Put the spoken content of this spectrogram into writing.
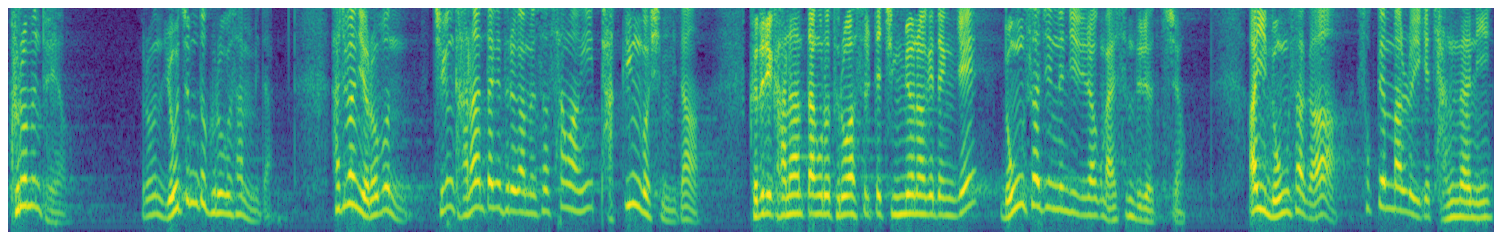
그러면 돼요. 여러분, 요즘도 그러고 삽니다. 하지만 여러분, 지금 가나안 땅에 들어가면서 상황이 바뀐 것입니다. 그들이 가나안 땅으로 들어왔을 때 직면하게 된 게 농사 짓는 일이라고 말씀드렸죠. 아, 이 농사가 속된 말로 이게 장난이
